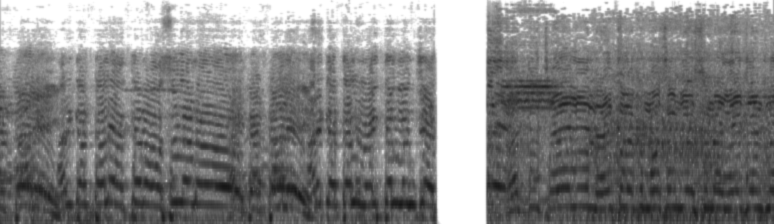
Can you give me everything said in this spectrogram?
అరికట్టాలి. అరికట్టాలి అక్రమ వసూళ్ళను అరికట్టాలి. అరికట్టాలి రైతుల నుంచి రద్దు చేయాలి రైతులకు మోసం చేస్తున్న ఏజెంట్ల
